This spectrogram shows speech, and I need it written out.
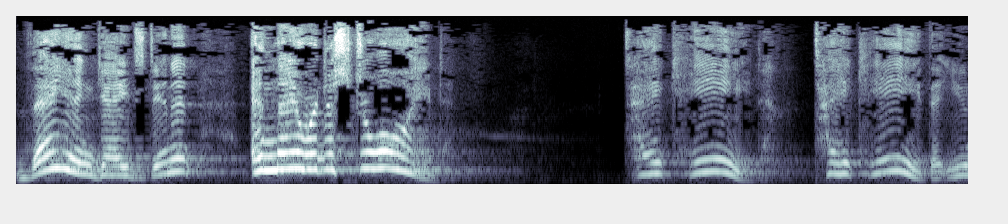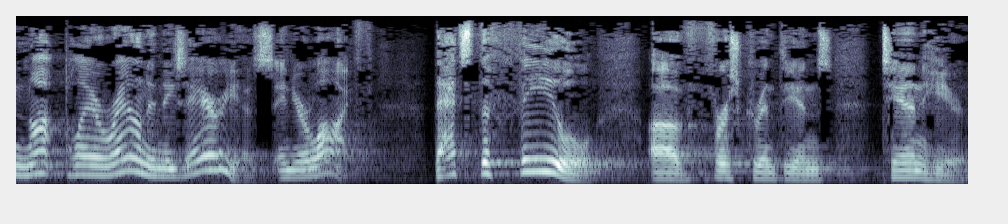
they engaged in it and they were destroyed. Take heed. Take heed that you not play around in these areas in your life. That's the feel of 1 Corinthians 10 here.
